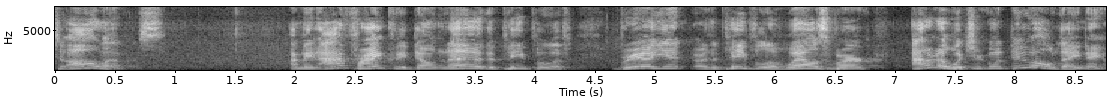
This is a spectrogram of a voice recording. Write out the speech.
To all of us. I mean, I frankly don't know the people of Brilliant or the people of Wellsburg. I don't know what you're going to do all day now.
